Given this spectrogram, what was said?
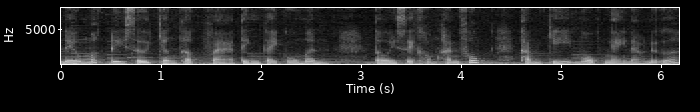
Nếu mất đi sự chân thật và tin cậy của mình, tôi sẽ không hạnh phúc, thậm chí một ngày nào nữa.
